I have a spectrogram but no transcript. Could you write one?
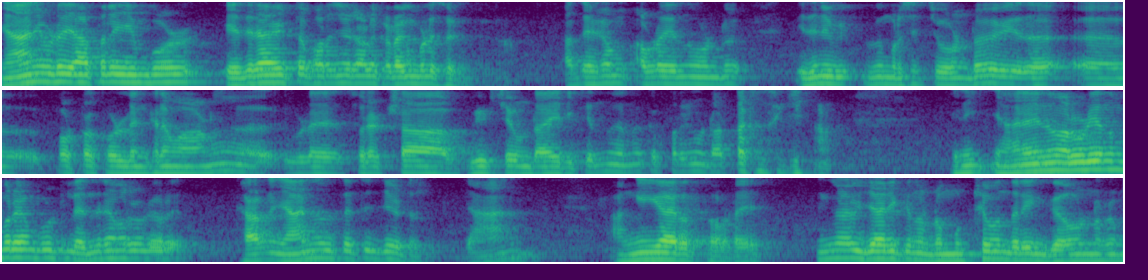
ഞാനിവിടെ യാത്ര ചെയ്യുമ്പോൾ എതിരായിട്ട് പറഞ്ഞ ഒരാൾ കടകംപള്ളി സുരേന്ദ്രനാണ് അദ്ദേഹം അവിടെ നിന്നുകൊണ്ട് ഇതിന് വിമർശിച്ചുകൊണ്ട് ഇത് പ്രോട്ടോകോൾ ലംഘനമാണ് ഇവിടെ സുരക്ഷാ വീഴ്ച ഉണ്ടായിരിക്കുന്നു എന്നൊക്കെ പറഞ്ഞുകൊണ്ട് അട്ടഹസിക്കുകയാണ്. എനിക്ക് ഞാനതിന് മറുപടിയൊന്നും പറയാൻ പോയിട്ടില്ല. എന്തിനാ മറുപടി പറയും? കാരണം ഞാനത് തെറ്റും ചെയ്തിട്ടില്ല. ഞാൻ അംഗീകാരത്തോടെ നിങ്ങൾ വിചാരിക്കുന്നുണ്ടോ മുഖ്യമന്ത്രിയും ഗവർണറും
